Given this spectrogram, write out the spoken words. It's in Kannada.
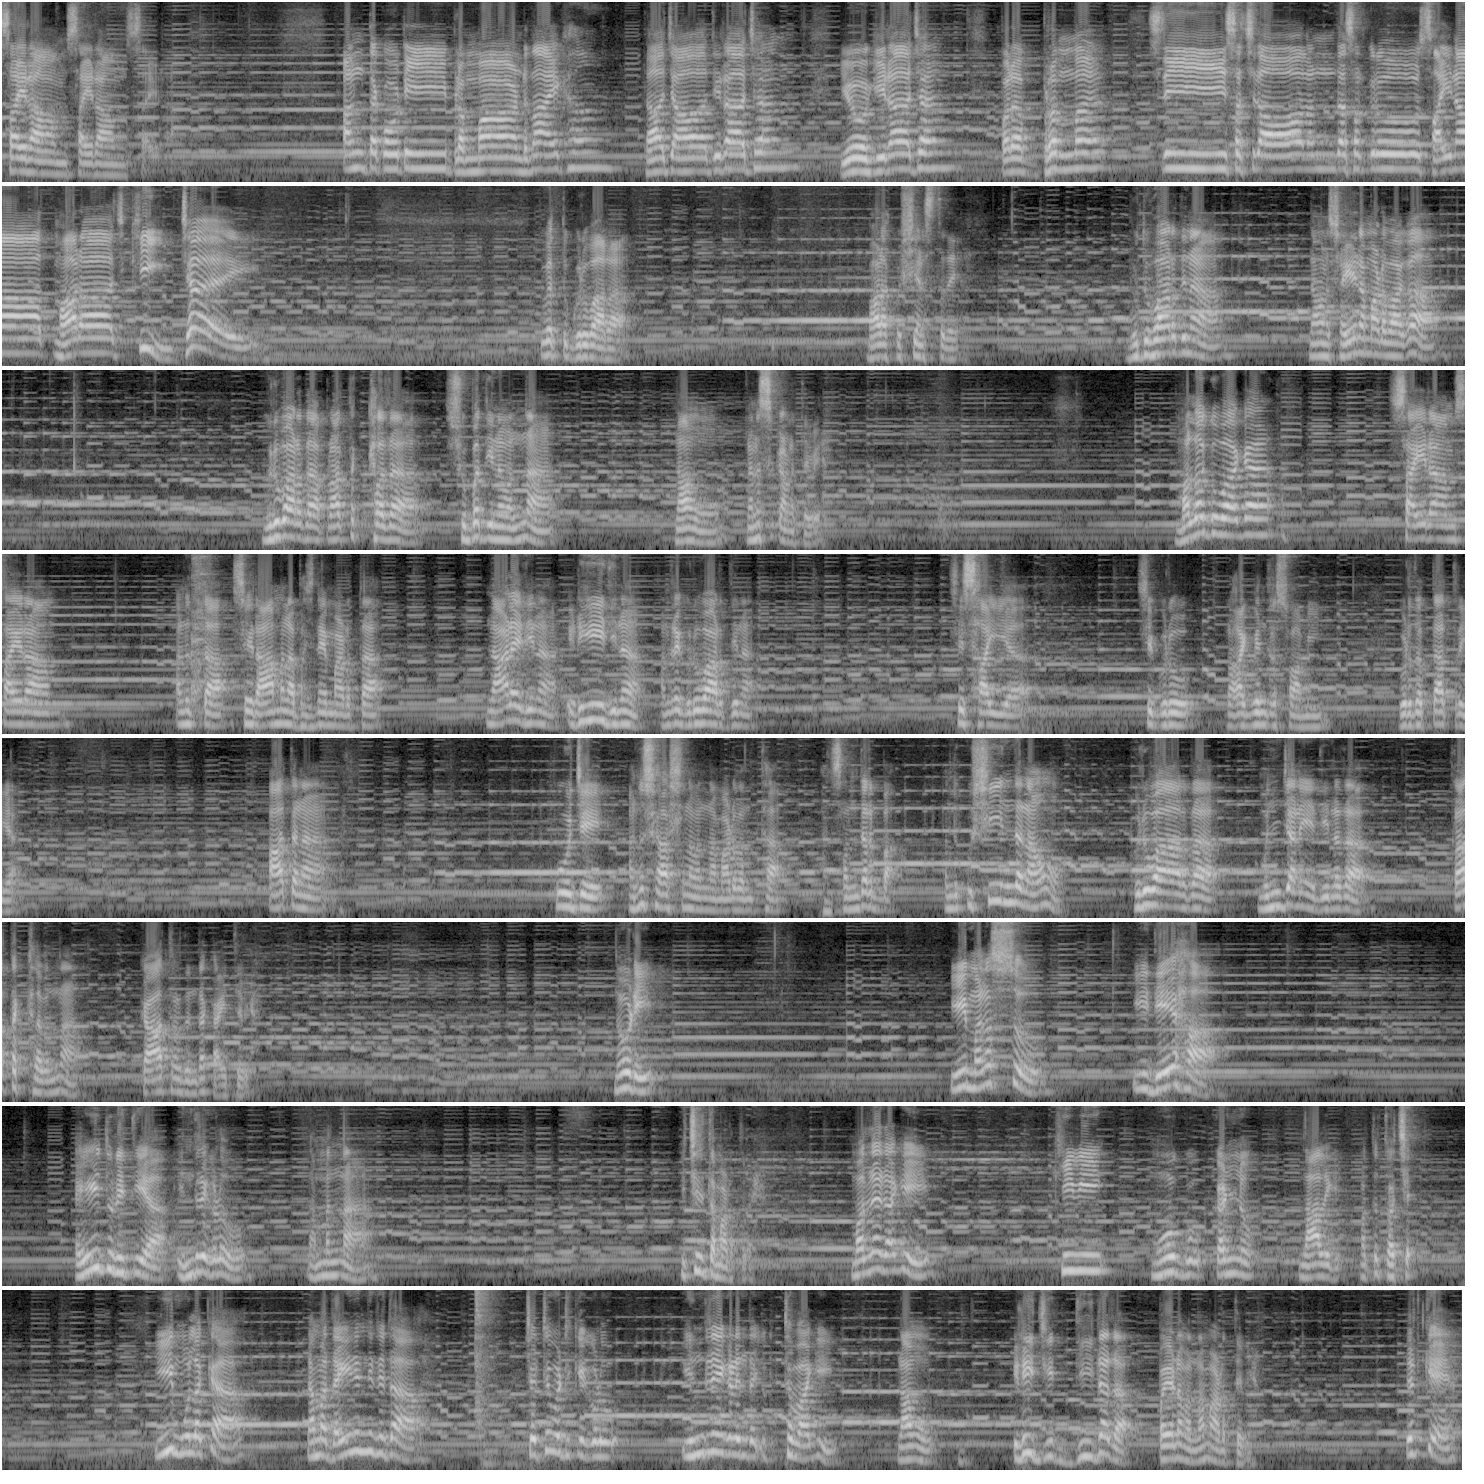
ಸಾಯಿರಾಮ್ ಸಾಯಿರಾಮ್ ಸಾಯಿರಾಮ್ ಅಂತಕೋಟಿ ಬ್ರಹ್ಮಾಂಡ ನಾಯಕ ರಾಜಾದಿರಾಜ ಯೋಗಿರಾಜ ಪರಬ್ರಹ್ಮ ಶ್ರೀ ಸಚ್ಚಿದಾನಂದ ಸದ್ಗುರು ಸಾಯಿನಾಥ್ ಮಹಾರಾಜ್ ಕಿ ಜೈ ಇವತ್ತು ಗುರುವಾರ ಬಹಳ ಖುಷಿ ಅನಿಸ್ತದೆ. ಬುಧವಾರ ದಿನ ನಾವು ಶಯನ ಮಾಡುವಾಗ ಗುರುವಾರದ ಪ್ರಾತಃಕಾಲದ ಶುಭ ದಿನವನ್ನು ನಾವು ಕನಸು ಕಾಣುತ್ತೇವೆ. ಮಲಗುವಾಗ ಸಾಯಿರಾಮ್ ಸಾಯಿರಾಮ್ ಅನ್ನುತ್ತಾ ಶ್ರೀರಾಮನ ಭಜನೆ ಮಾಡುತ್ತಾ ನಾಳೆ ದಿನ, ಇಡೀ ದಿನ, ಅಂದರೆ ಗುರುವಾರ ದಿನ ಶ್ರೀ ಸಾಯಿಯ, ಶ್ರೀ ಗುರು ರಾಘವೇಂದ್ರ ಸ್ವಾಮಿ ಗುರು ದತ್ತಾತ್ರೇಯ ಆತನ ಪೂಜೆ, ಅನುಶಾಸನವನ್ನು ಮಾಡುವಂಥ ಸಂದರ್ಭ. ಒಂದು ಖುಷಿಯಿಂದ ನಾವು ಗುರುವಾರದ ಮುಂಜಾನೆಯ ದಿನದ ಪ್ರಾತಃಕಾಲವನ್ನು ಕಾತ್ರದಿಂದ ಕಾಯ್ತೇವೆ. ನೋಡಿ, ಈ ಮನಸ್ಸು, ಈ ದೇಹ ಐದು ರೀತಿಯ ಇಂದ್ರಿಯಗಳು ನಮ್ಮನ್ನು ವಿಚಲಿತ ಮಾಡುತ್ತವೆ ಮೊದಲನೇದಾಗಿ ಕಿವಿ, ಮೂಗು, ಕಣ್ಣು, ನಾಲಿಗೆ ಮತ್ತು ತ್ವಚೆ. ಈ ಮೂಲಕ ನಮ್ಮ ದೈನಂದಿನದ ಚಟುವಟಿಕೆಗಳು ಇಂದ್ರಿಯಗಳಿಂದ ಯುಕ್ತವಾಗಿ ನಾವು ಇಡೀ ಜಿ, ದಿನದ ಪಯಣವನ್ನು ಮಾಡುತ್ತೇವೆ. ಇದಕ್ಕೆ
